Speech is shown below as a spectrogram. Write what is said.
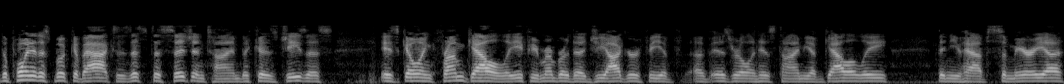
the point of this book of Acts is it's decision time because Jesus is going from Galilee. If you remember the geography of, of Israel in his time, you have Galilee, then you have Samaria,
